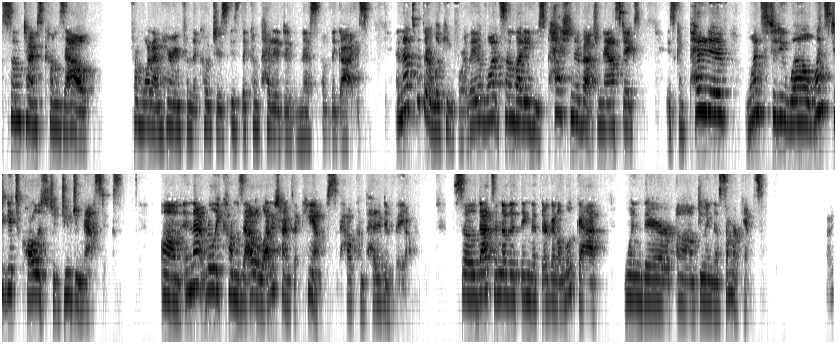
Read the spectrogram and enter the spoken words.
sometimes comes out from what i'm hearing from the coaches is the competitiveness of the guys and that's what they're looking for they want somebody who's passionate about gymnastics is competitive wants to do well wants to get to college to do gymnastics um, and that really comes out a lot of times at camps how competitive they are so that's another thing that they're going to look at when they're um, doing those summer camps. I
